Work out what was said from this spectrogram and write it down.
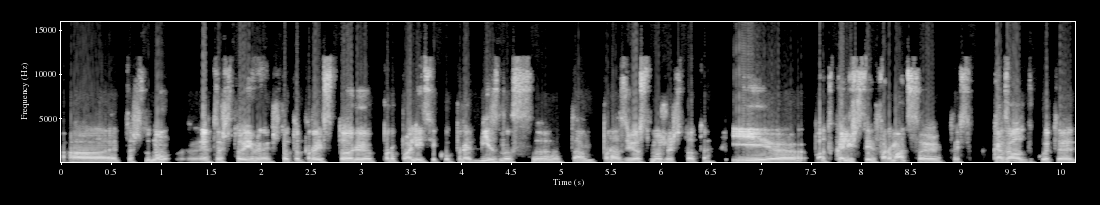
А, это что, ну, это что именно? Что-то про историю, про политику, про бизнес, э, там, про звезд, может, что-то. И от количества информации, то есть казалось бы, какой-то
